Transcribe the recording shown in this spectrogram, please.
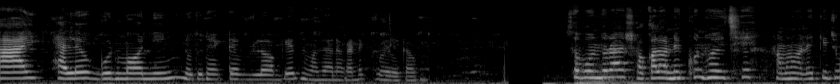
হাই হ্যালো গুড মর্নিং নতুন একটা ব্লগে তোমাদের অনেক অনেক ওয়েলকাম সো বন্ধুরা, সকাল অনেকক্ষণ হয়েছে। আমার অনেক কিছু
